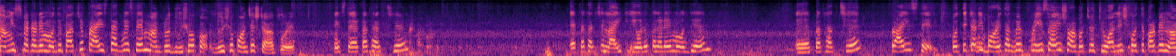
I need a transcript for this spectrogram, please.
কামিজ প্যাটার্নের মধ্যে পাচ্ছ প্রাইস থাকবে সেম মাত্র দুশো দুইশো পঞ্চাশ টাকা করে। নেক্সট একটা থাকছে একটা থাকছে লাইট ইয়েলো কালারের মধ্যে। একটা থাকছে প্রাইস সেম। প্রত্যেকটারই বড় থাকবে ফ্রি সাইজ সর্বোচ্চ চুয়াল্লিশ করতে পারবে লং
